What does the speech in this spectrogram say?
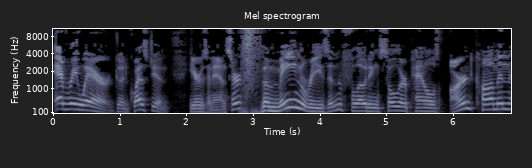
everywhere? Good question. Here's an answer. The main reason floating solar panels aren't common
